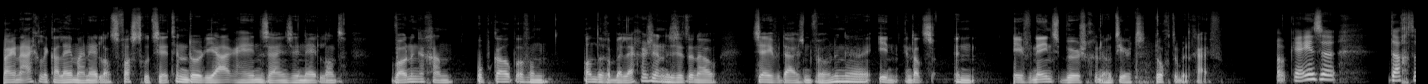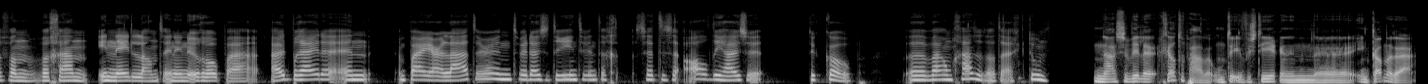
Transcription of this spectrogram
Waarin eigenlijk alleen maar Nederlands vastgoed zit. En door de jaren heen zijn ze in Nederland woningen gaan opkopen van andere beleggers. En er zitten nou 7000 woningen in. En dat is een eveneens beursgenoteerd dochterbedrijf. Oké, en ze dachten van we gaan in Nederland en in Europa uitbreiden. En een paar jaar later, in 2023, zetten ze al die huizen te koop. Uh, waarom gaan ze dat eigenlijk doen? Nou, ze willen geld ophalen om te investeren in, uh, in Canada.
